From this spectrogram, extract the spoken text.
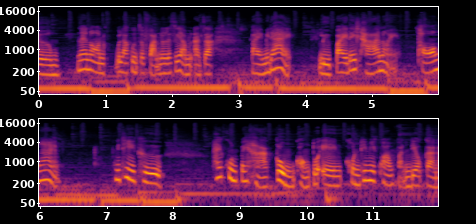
เดิมๆ แน่นอนเวลาคุณจะฝันอะไรสักอย่างมันอาจจะไปไม่ได้ หรือไปได้ช้าหน่อย ท้อง่าย วิธีคือให้คุณไปหากลุ่มของตัวเอง คนที่มีความฝันเดียวกัน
